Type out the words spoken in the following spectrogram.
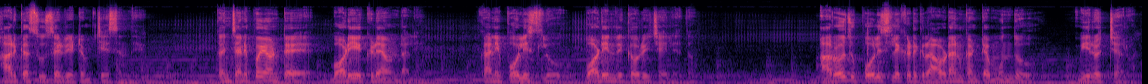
హారిక సూసైడ్ అటెంప్ట్ చేసింది. తను చనిపోయి ఉంటే బాడీ ఇక్కడే ఉండాలి కానీ పోలీసులు బాడీని రికవరీ చేయలేదు. ఆ రోజు పోలీసులు ఇక్కడికి రావడానికంటే ముందు మీరు వచ్చారు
